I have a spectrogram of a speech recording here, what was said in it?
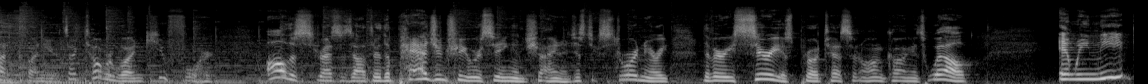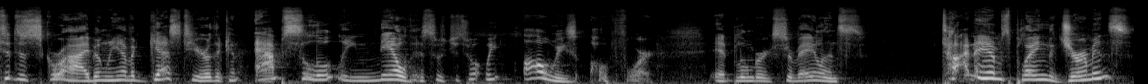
Lot of fun here. It's October 1, Q4. All the stresses out there, the pageantry we're seeing in China, just extraordinary. The very serious protests in Hong Kong as well. And we need to describe, and we have a guest here that can absolutely nail this, which is what we always hope for at Bloomberg Surveillance. Tottenham's playing the Germans.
